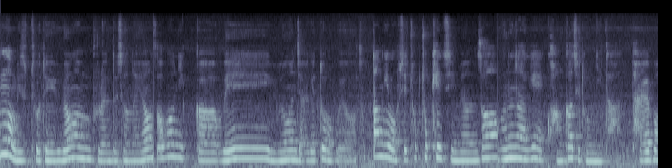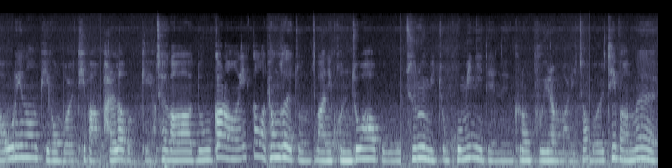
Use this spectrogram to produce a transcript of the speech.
승무원 미스트가 되게 유명한 브랜드잖아요. 써보니까 왜 유명한지 알겠더라고요. 속당김 없이 촉촉해지면서 은은하게 광까지 돕니다. 달바 올인원 비건 멀티밤 발라볼게요. 제가 눈가랑 입가가 평소에 좀 많이 건조하고 주름이 좀 고민이 되는 그런 부위란 말이죠. 멀티밤을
